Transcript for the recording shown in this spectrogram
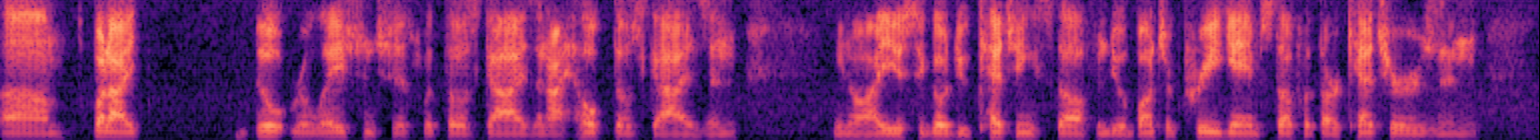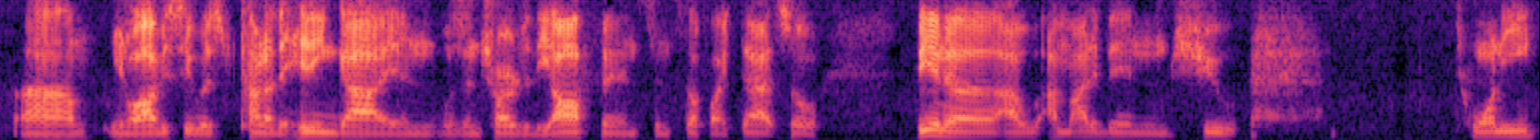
Um, but I built relationships with those guys and I helped those guys. And, you know, I used to go do catching stuff and do a bunch of pregame stuff with our catchers. And, um, you know, obviously was kind of the hitting guy and was in charge of the offense and stuff like that. So being a, I, I might have been shoot 20,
